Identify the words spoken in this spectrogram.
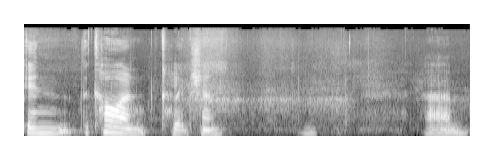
in the koan collection. Um,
